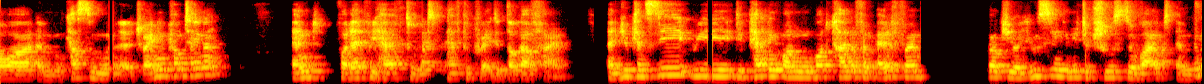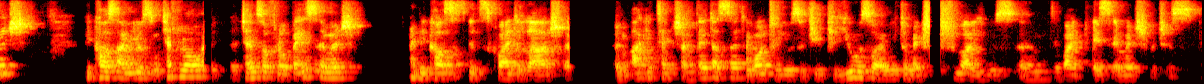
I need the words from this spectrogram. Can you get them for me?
our um, custom uh, training container. And for that, we have to have to create a Docker file. And you can see we, depending on what kind of ML framework you're using, you need to choose the right um, image because I'm using TensorFlow, a TensorFlow base image, and because it's quite a large um, architecture and data set, I want to use a GPU, so I need to make sure I use um, the right base image, which is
